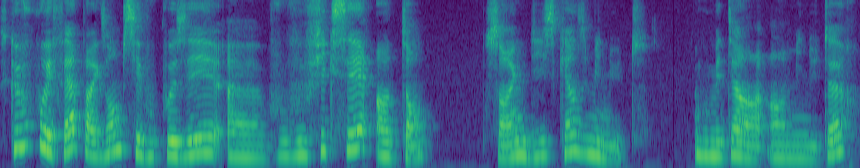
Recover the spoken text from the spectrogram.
ce que vous pouvez faire par exemple, c'est vous poser, euh, vous vous fixez un temps, 5, 10, 15 minutes. Vous mettez un, minuteur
